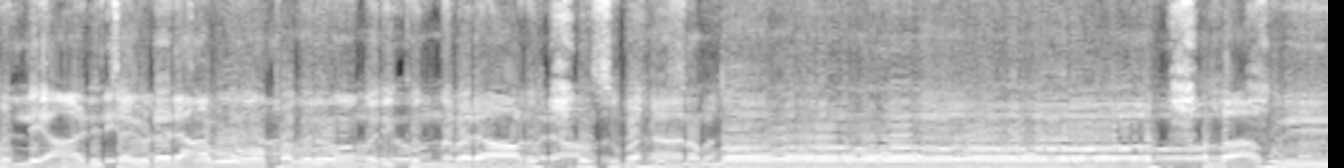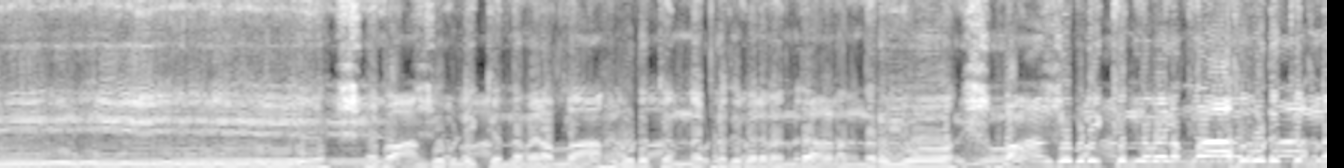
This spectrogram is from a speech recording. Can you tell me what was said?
വെള്ളിയാഴ്ചയുടെ രാവോ പകരോ മരിക്കുന്നവരാണ്. സുബഹാനല്ലോ. അള്ളാഹുവേ ബാങ്ക് വിളിക്കുന്നവൻ അള്ളാഹു കൊടുക്കുന്ന പ്രതിഫലം എന്താണെന്നറിയോ? ബാങ്ക് വിളിക്കുന്നവൻ അള്ളാഹു കൊടുക്കുന്ന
